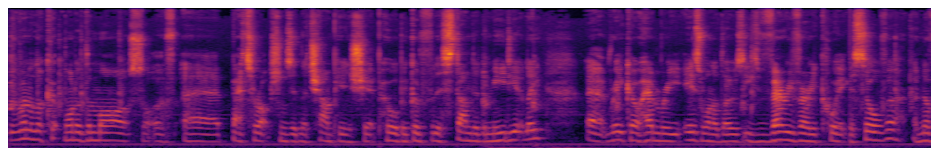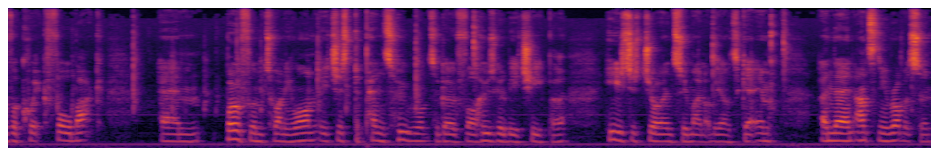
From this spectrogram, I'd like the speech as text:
We want to look at one of the more sort of uh, better options in the Championship who will be good for this standard immediately. Uh, Rico Henry is one of those. He's very, very quick. Silva, another quick fullback. Um, both of them 21. It just depends who we want to go for, who's going to be cheaper. He's just joined, so you might not be able to get him. And then Anthony Robertson.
